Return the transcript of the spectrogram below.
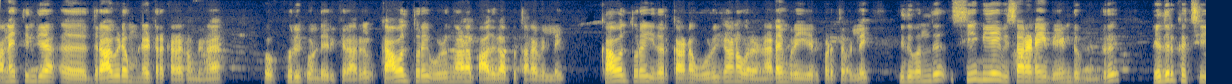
அனைத்திந்திய இந்திய திராவிட முன்னேற்ற கழகம் என கூறிக்கொண்டிருக்கிறார்கள். காவல்துறை ஒழுங்கான பாதுகாப்பு தரவில்லை. காவல்துறை இதற்கான ஒழுங்கான ஒரு நடைமுறையை ஏற்படுத்தவில்லை. இது வந்து சிபிஐ விசாரணை வேண்டும் என்று எதிர்கட்சி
